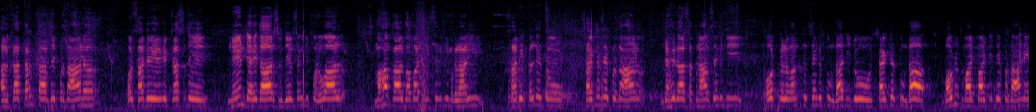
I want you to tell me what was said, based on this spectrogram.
ਹਲਕਾ ਤਰਨਤਾਰ ਦੇ ਪ੍ਰਧਾਨ ਔਰ ਸਾਡੇ ਟਰਸਟ ਦੇ ਨੈਣ ਜਹੇਦਾਰ ਸੁਖਦੇਵ ਸਿੰਘ ਜੀ ਭਰੋਵਾਲ ਮਹਾਕਾਲ ਬਾਬਾ ਜੀਤ ਸਿੰਘ ਜੀ ਮਗਲਾਣੀ, ਸਾਡੇ ਕੱਲੇ ਤੋਂ ਸੈਕਟਰ ਦੇ ਪ੍ਰਧਾਨ ਜਹੇਦਾਰ ਸਤਨਾਮ ਸਿੰਘ ਜੀ ਔਰ ਕੁਲਵੰਤ ਸਿੰਘ ਧੁੰਦਾ ਜੀ, ਜੋ ਸੈਕਟਰ ਧੁੰਦਾ ਬਹੁਜਨ ਸਮਾਜ ਪਾਰਟੀ ਦੇ ਪ੍ਰਧਾਨ ਨੇ,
